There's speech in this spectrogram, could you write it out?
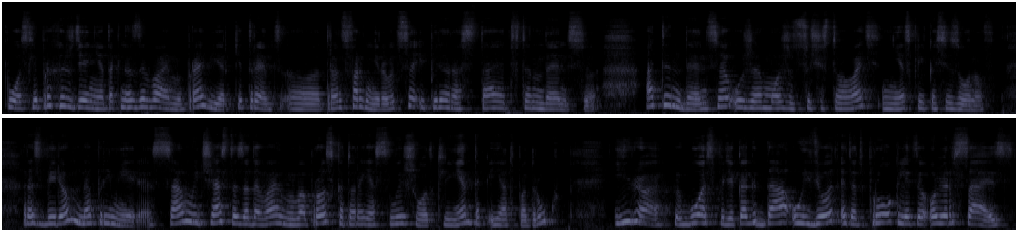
После прохождения так называемой проверки тренд э, трансформируется и перерастает в тенденцию, а тенденция уже может существовать несколько сезонов. Разберем на примере. Самый часто задаваемый вопрос, который я слышу от клиенток и от подруг – Ира, господи, когда уйдет этот проклятый оверсайз?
